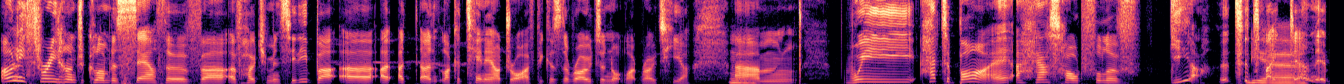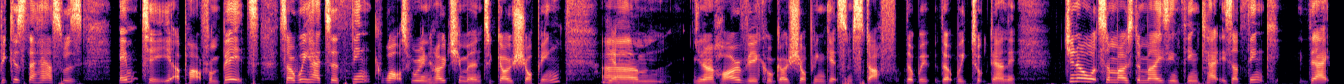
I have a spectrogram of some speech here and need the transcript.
only 300 kilometres south of, uh, of Ho Chi Minh City, but uh, a, a, a, like a 10 hour drive because the roads are not like roads here. Mm. Um, we had to buy a household full of gear to yeah. take down there because the house was empty apart from beds. So we had to think whilst we are in Ho Chi Minh to go shopping. Yeah. Um, you know, hire a vehicle, go shopping, get some stuff that we that we took down there. Do you know what's the most amazing thing, Kat? Is I think that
